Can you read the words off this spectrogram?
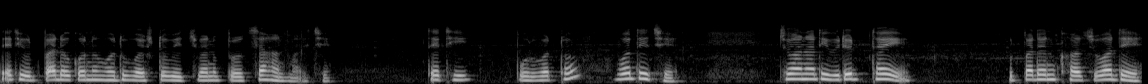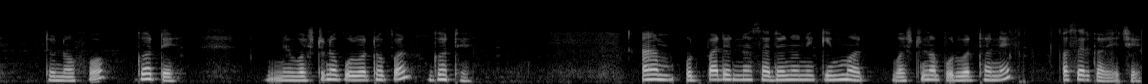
તેથી ઉત્પાદકોને વધુ વસ્તુ વેચવાનું પ્રોત્સાહન મળે છે. તેથી પુરવઠો વધે છે. જો આનાથી વિરુદ્ધ થઈ ઉત્પાદન ખર્ચ વધે, તો નફો ઘટે ને વસ્તુનો પુરવઠો પણ ઘટે. આમ ઉત્પાદનના સાધનોની કિંમત વસ્તુના પુરવઠાને અસર કરે છે.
